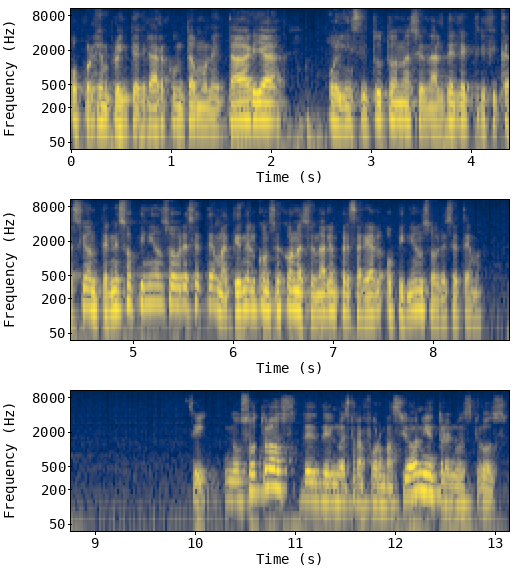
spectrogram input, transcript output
o, por ejemplo, integrar Junta Monetaria o el Instituto Nacional de Electrificación. ¿Tenés opinión sobre ese tema? ¿Tiene el Consejo Nacional Empresarial opinión sobre ese tema? Sí, nosotros desde nuestra formación y entre nuestros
